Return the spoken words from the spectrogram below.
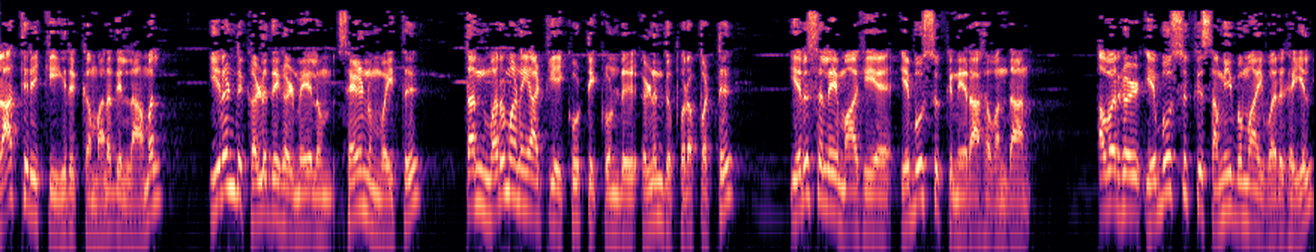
ராத்திரிக்கு இருக்க மனதில்லாமல் இரண்டு கழுதைகள் மேலும் சேணும் வைத்து தன் மறுமனையாட்டியை கூட்டிக் கொண்டு எழுந்து புறப்பட்டு எருசலேமாகிய எபூசுக்கு நேராக வந்தான். அவர்கள் எபூசுக்கு சமீபமாய் வருகையில்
